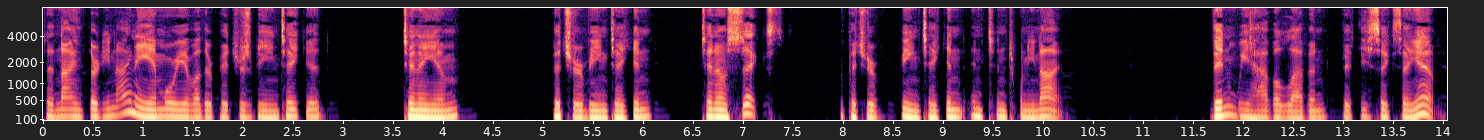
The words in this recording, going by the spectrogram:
to 9:39 a.m. where we have other pictures being taken. 10 a.m. picture being taken. 10:06 the picture being taken in 10:29. Then we have 11:56 a.m.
